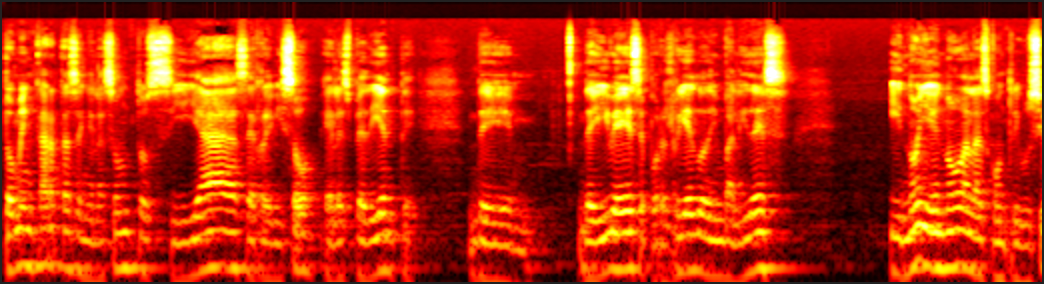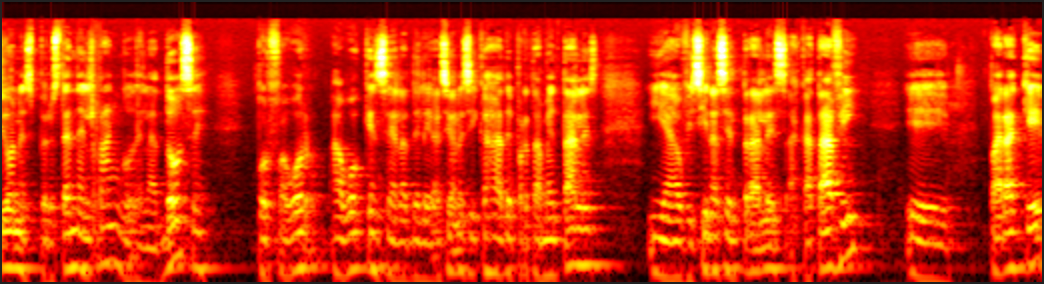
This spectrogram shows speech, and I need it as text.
tomen cartas en el asunto si ya se revisó el expediente de, de IBS por el riesgo de invalidez y no llenó a las contribuciones, pero está en el rango de las 12, por favor abóquense a las delegaciones y cajas departamentales y a oficinas centrales, a Catafi, eh, para que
